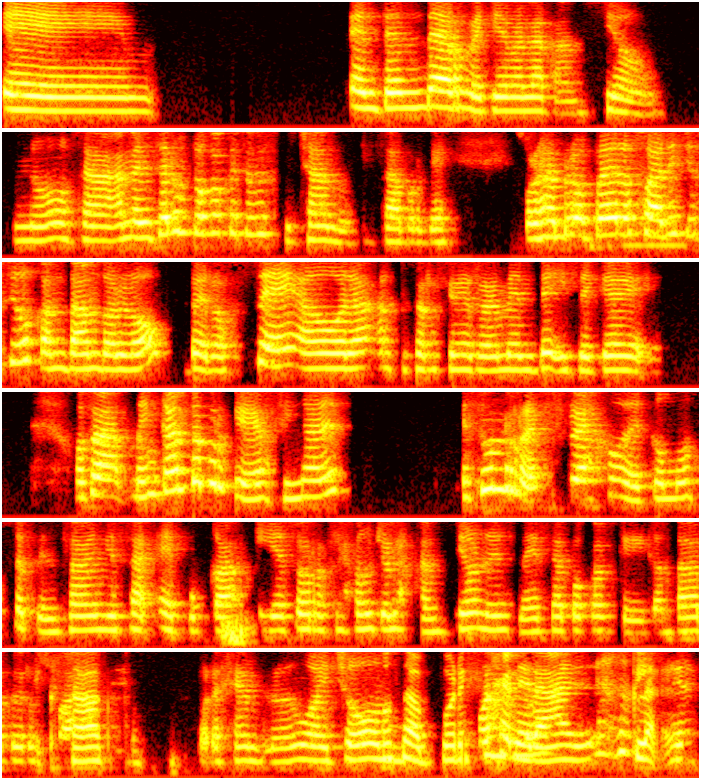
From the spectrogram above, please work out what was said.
eh, entender de qué va la canción, ¿no? O sea, analizar un poco qué estás escuchando, quizá, porque, por ejemplo, Pedro Suárez, yo sigo cantándolo, pero sé ahora a qué se refiere realmente y sé que, o sea, me encanta porque al final es un reflejo de cómo se pensaba en esa época y eso refleja mucho las canciones de esa época que cantaba Pedro Suárez. Exacto por ejemplo, o el chombo, o sea, por ejemplo, general. el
